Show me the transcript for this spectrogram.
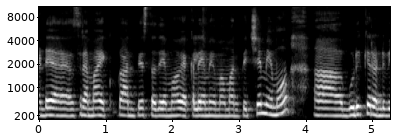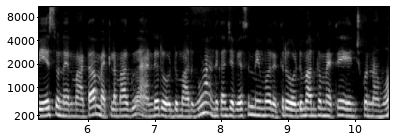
అంటే శ్రమ ఎక్కువగా అనిపిస్తుందేమో ఎక్కలేమేమో అనిపించి మేము గుడికి రెండు వేసి ఉన్నాయన్నమాట. మెట్ల మార్గం అండ్ రోడ్డు మార్గం. అందుకని చెప్పేసి మేము అయితే రోడ్డు మార్గం అయితే ఎంచుకున్నాము.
